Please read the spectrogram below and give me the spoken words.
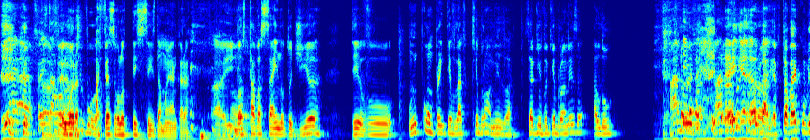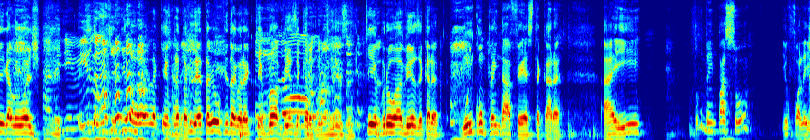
É, a festa Tá rolou de boa. a festa rolou até seis da manhã, cara. Aí. Nós tava saindo outro dia, teve. O único comprei que teve lá que quebrou uma mesa lá. Sabe quem foi que quebrou a mesa? A Lu. A noiva. A noiva É, quebrou. ela, tá, ela trabalha comigo, a Lu, hoje. A do divino? Ela divina, ela quebrou, ela tá, me- ela tá me ouvindo agora. Quebrou a mesa, cara. Quebrou a mesa. Quebrou a mesa, cara. O único comprei da festa, cara. Aí, tudo bem, passou. Eu falei,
